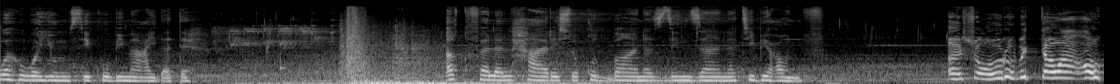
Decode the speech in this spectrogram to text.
وهو يمسك بمعدته. أقفل الحارس قضبان الزنزانة بعنف. أشعر بالتوعك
